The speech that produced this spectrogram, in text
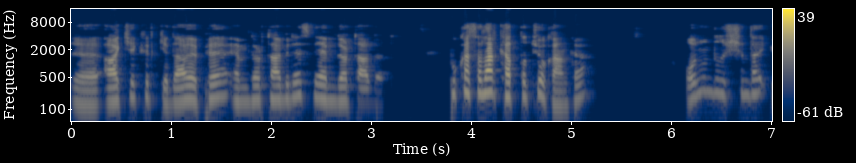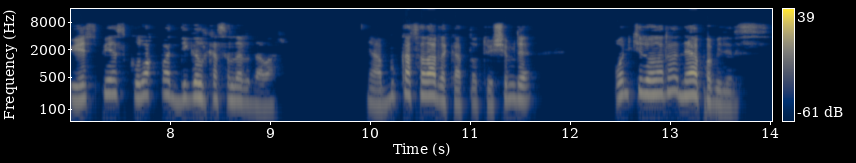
Ee, AK-47 AWP, M4A1S ve M4A4. Bu kasalar katlatıyor kanka. Onun dışında USPS, Glock ve Deagle kasaları da var. Ya bu kasalar da katlatıyor. Şimdi 12 dolara ne yapabiliriz?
